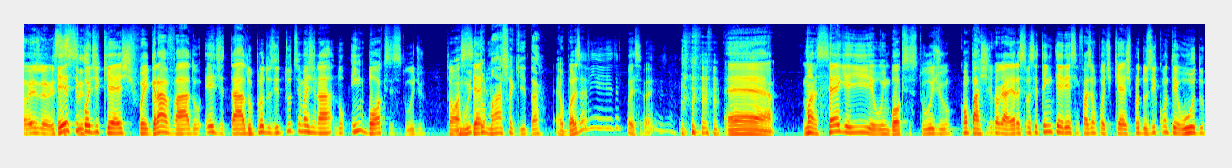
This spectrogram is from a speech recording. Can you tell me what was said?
hoje Esse podcast foi gravado, editado, produzido, tudo sem imaginar, no Inbox Studio. Então, Muito se- massa aqui, tá? É, o Boris vai vir aí depois. Você vai... é... Mano, segue aí o Inbox Studio, compartilha com a galera. Se você tem interesse em fazer um podcast, produzir conteúdo,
